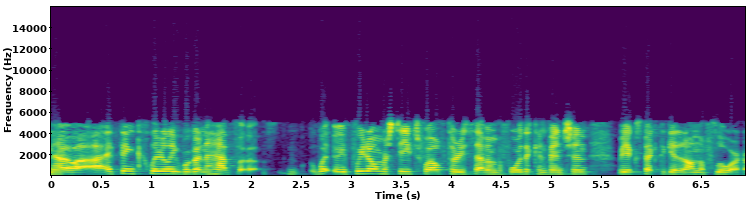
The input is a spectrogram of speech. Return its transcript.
No, I think clearly we're going to have, uh, if we don't receive 1237 before the convention, we expect to get it on the floor.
